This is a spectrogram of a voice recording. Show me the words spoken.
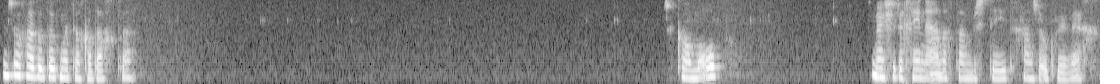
En zo gaat het ook met een gedachte. Ze komen op en als je er geen aandacht aan besteedt, gaan ze ook weer weg.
